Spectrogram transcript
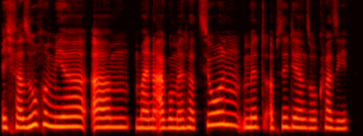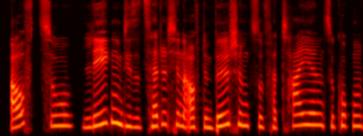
ich versuche mir ähm, meine Argumentation mit Obsidian so quasi aufzulegen, diese Zettelchen auf dem Bildschirm zu verteilen, zu gucken,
